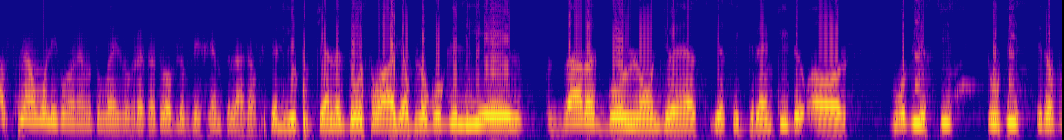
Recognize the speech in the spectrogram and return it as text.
अस्सलाम वालेकुम वरहमतुल्लाहि आप लोग देख रहे हैं अब्दुल्ला ऑफिशियल यूट्यूब चैनल दोस्तों, आज आप लोगों के लिए ज़ारा गोल्ड लोन जो है अस्सी अस्सी ग्रंटेड और वो भी अस्सी टू पीस सिर्फ़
